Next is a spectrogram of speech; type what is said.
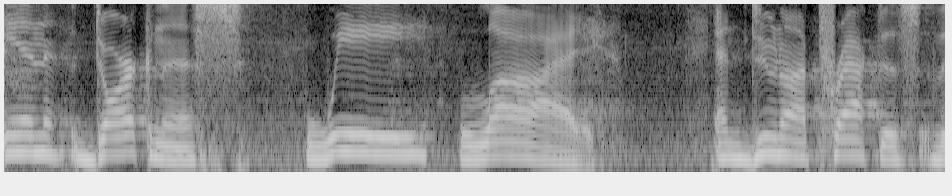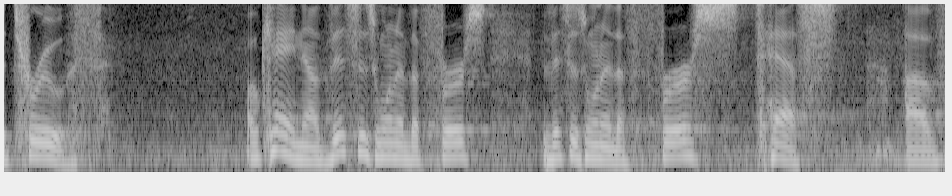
in darkness, we lie and do not practice the truth. Okay, now this is one of the first This is one of the first tests of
